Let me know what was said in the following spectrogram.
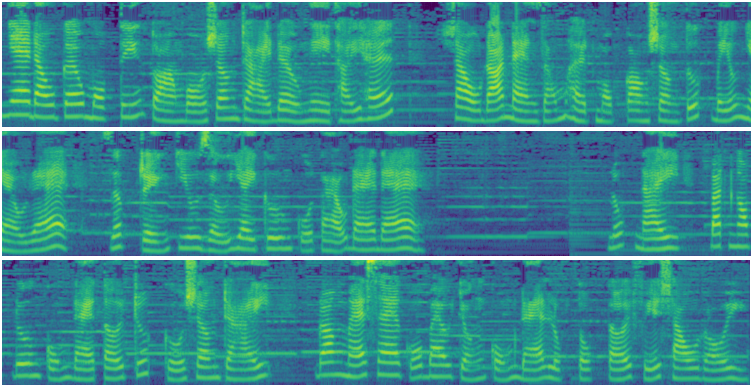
nghe đầu kêu một tiếng toàn bộ sơn trại đều nghe thấy hết. Sau đó nàng giống hệt một con sơn tước béo nhào ra, giúp triển chiêu giữ dây cương của tảo đa đa. Lúc này, Bạch Ngọc Đương cũng đã tới trước cửa sơn trại. Đoan mã xe của bao chuẩn cũng đã lục tục tới phía sau rồi.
